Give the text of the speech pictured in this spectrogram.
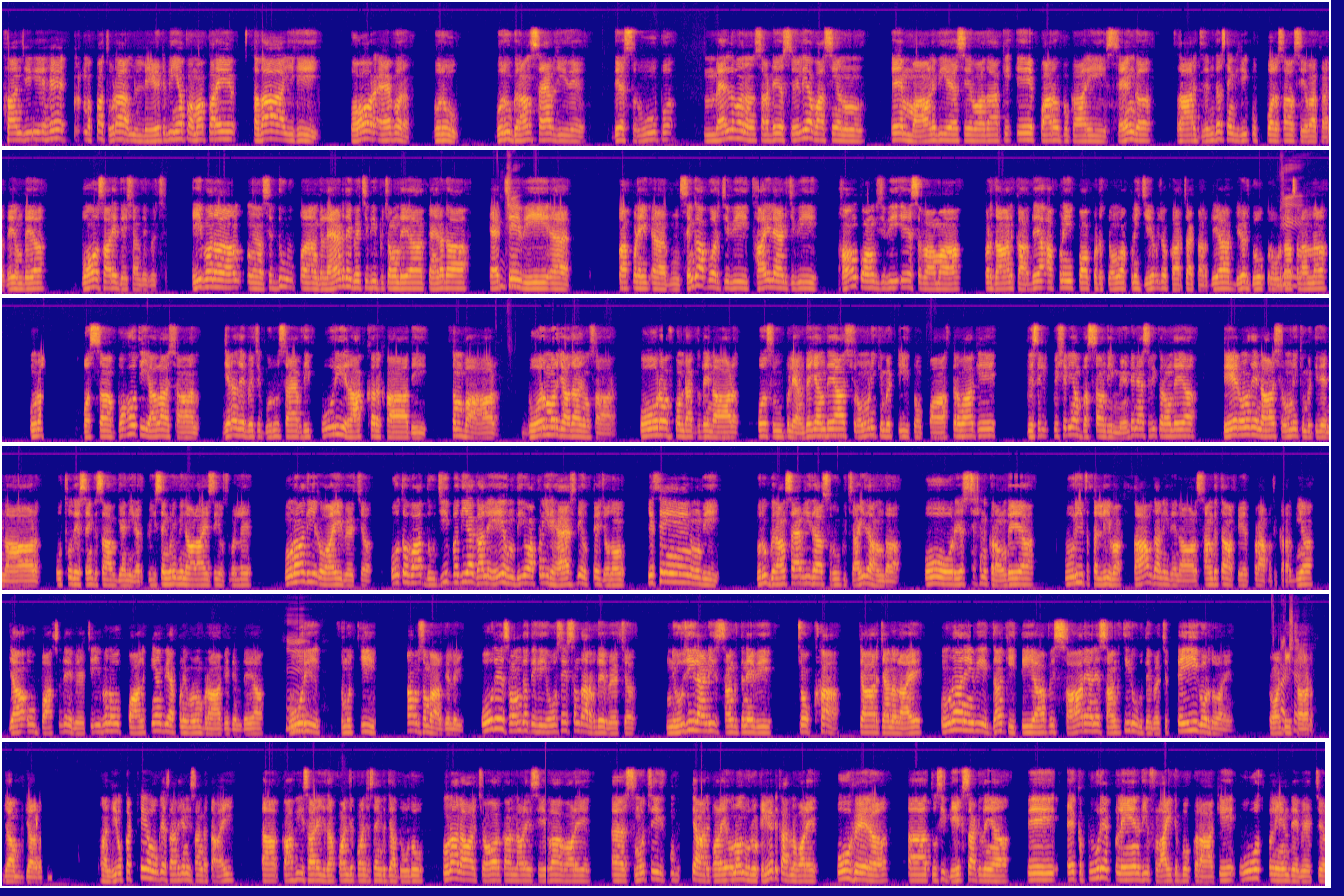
ਹਾਂਜੀ, ਇਹ ਆਪਾਂ ਥੋੜਾ ਲੇਟ ਵੀ ਆ ਭਾਵਾਂ, ਪਰ ਇਹ ਸਦਾ ਹੀ ਫੋਰ ਐਵਰ ਗੁਰੂ ਗੁਰੂ ਗ੍ਰੰਥ ਸਾਹਿਬ ਜੀ ਦੇ ਦੇ ਸਰੂਪ ਮੈਲਬਨ ਸਾਡੇ ਆਸਟ੍ਰੇਲੀਆ ਵਾਸੀਆਂ ਨੂੰ ਇਹ ਮਾਣ ਵੀ ਹੈ ਸੇਵਾ ਦਾ ਕਿ ਇਹ ਪਰਉਪਕਾਰੀ ਸਿੰਘ ਸਰਦਾਰ ਜਤਿੰਦਰ ਸਿੰਘ ਜੀ ਉੱਪਰ ਸਾਹਿਬ ਸੇਵਾ ਕਰਦੇ ਹੁੰਦੇ ਆ ਬਹੁਤ ਸਾਰੇ ਦੇਸ਼ਾਂ ਦੇ ਵਿੱਚ ਈਵਨ ਸਿੱਧੂ ਇੰਗਲੈਂਡ ਦੇ ਵਿੱਚ ਵੀ ਪਹੁੰਚਾਉਂਦੇ ਆ ਕੈਨੇਡਾ ਇੱਥੇ ਜੀ। ਵੀ ਆਪਣੇ ਸਿੰਗਾਪੁਰ ਚ ਵੀ ਥਾਈਲੈਂਡ ਚ ਵੀ ਹਾਂਗਕਾਂਗ ਚ ਵੀ ਇਹ ਸੇਵਾਵਾਂ ਪ੍ਰਦਾਨ ਕਰਦੇ ਆ ਆਪਣੀ ਪਾਕਟ ਤੋਂ ਆਪਣੀ ਜੇਬ ਚੋਂ ਖਰਚਾ ਕਰਦੇ ਆ 1.5 2 ਕਰੋੜ ਦਾ। ਸਾਲਾਨਾ ਉਹਨਾਂ ਬੱਸਾਂ ਬਹੁਤ ਹੀ ਆਲਾ ਸ਼ਾਨ ਜਿਨ੍ਹਾਂ ਦੇ ਵਿੱਚ ਗੁਰੂ ਸਾਹਿਬ ਦੀ ਪੂਰੀ ਰੱਖ ਰਖਾ ਦੀ ਸੰਭਾਲ ਗੁਰਮਰਜ਼ਾਦਾ ਅਨੁਸਾਰ ਕੋਡ ਆਫ ਕੰਡਕਟ ਦੇ ਨਾਲ ਉਹ ਸਰੂਪ ਲਿਆਂਦੇ ਜਾਂਦੇ ਆ ਸ਼੍ਰੋਮਣੀ ਕਮੇਟੀ ਤੋਂ ਪਾਸ ਕਰਵਾ ਕੇ ਪਿਛਲ- ਪਿਛਲੀਆਂ ਬੱਸਾਂ ਦੀ ਮੇਨਟੇਨੈਂਸ ਵੀ ਕਰਾਉਂਦੇ ਆ ਫਿਰ ਉਹਨਾਂ ਦੇ ਨਾਲ ਸ਼੍ਰੋਮਣੀ ਕਮੇਟੀ ਦੇ ਨਾਲ ਉੱਥੋਂ ਦੇ ਸਿੰਘ ਸਾਹਿਬ ਗਿਆਨੀ ਹਰਪ੍ਰੀਤ ਸਿੰਘ ਨੂੰ ਵੀ ਨਾਲ ਆਏ ਸੀ ਉਸ ਵੇਲੇ। ਉਹਨਾਂ ਦੀ ਅਗਵਾਈ ਵਿੱਚ ਉਹ ਤੋਂ ਬਾਅਦ ਦੂਜੀ ਵਧੀਆ ਗੱਲ ਇਹ ਹੁੰਦੀ ਉਹ ਆਪਣੀ ਰਿਹਾਇਸ਼ ਦੇ ਉੱਤੇ ਜਦੋਂ ਕਿਸੇ ਨੂੰ ਵੀ ਗੁਰੂ ਗ੍ਰੰਥ ਸਾਹਿਬ ਜੀ ਦਾ ਸਰੂਪ ਚਾਹੀਦਾ ਹੁੰਦਾ ਉਹ ਰਜਿਸਟ੍ਰੇਸ਼ਨ ਕਰਾਉਂਦੇ ਆ ਪੂਰੀ ਤਸੱਲੀ ਵਕਤ ਸਾਵਧਾਨੀ ਦੇ ਨਾਲ ਸੰਗਤਾਂ ਫਿਰ ਪ੍ਰਾਪਤ ਕਰਦੀਆਂ ਜਾਂ ਉਹ ਬੱਸ ਦੇ ਵਿੱਚ ਈਵਨ ਉਹ ਪਾਲਕੀਆਂ ਵੀ ਆਪਣੇ ਵੱਲੋਂ ਬਣਾ ਕੇ ਦਿੰਦੇ ਆ ਪੂਰੀ ਸਮੁੱਚੀ ਆਮ ਸੰਭਾਲ ਦੇ ਲਈ। ਉਹਦੇ ਸੰਬੰਧਤ ਹੀ ਉਸੇ ਸੰਦਰਭ ਦੇ ਵਿੱਚ ਨਿਊਜ਼ੀਲੈਂਡੀ ਸੰਗਤ ਨੇ ਵੀ ਚੋਖਾ ਚਾਰ ਚੰਨ ਲਾਏ। ਉਹਨਾਂ ਨੇ ਵੀ ਇਦਾਂ ਕੀਤੀ ਆ ਵੀ ਸਾਰਿਆਂ ਨੇ ਸੰਗਤੀ ਰੂਪ ਦੇ ਵਿੱਚ 23 ਗੁਰਦੁਆਰੇ 23rd ਜਾਂ। ਜ਼ਿਆਦਾ। ਹਾਂਜੀ ਉਹ ਇਕੱਠੇ ਹੋ ਕੇ ਸਾਰੇ ਜਣੀ ਸੰਗਤ ਆਈ ਤਾਂ ਕਾਫੀ ਸਾਰੇ ਜਿਹਦਾ ਪੰਜ ਪੰਜ ਸਿੰਘ ਜਾਂ ਦੋ ਦੋ ਉਹਨਾਂ ਨਾਲ ਚੌਰ ਕਰਨ ਵਾਲੇ ਸੇਵਾ ਵਾਲੇ ਸਮੁੱਚੀ ਧਿਆਨ ਵਾਲੇ ਉਹਨਾਂ ਨੂੰ ਰੋਟੇਟ ਕਰਨ ਵਾਲੇ ਉਹ ਫਿਰ ਤੁਸੀਂ ਦੇਖ ਸਕਦੇ ਆ ਕਿ ਇੱਕ ਪੂਰੇ ਪਲੇਨ ਦੀ ਫਲਾਈਟ ਬੁੱਕ ਕਰਾ ਕੇ ਉਸ ਪਲੇਨ ਦੇ ਵਿੱਚ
